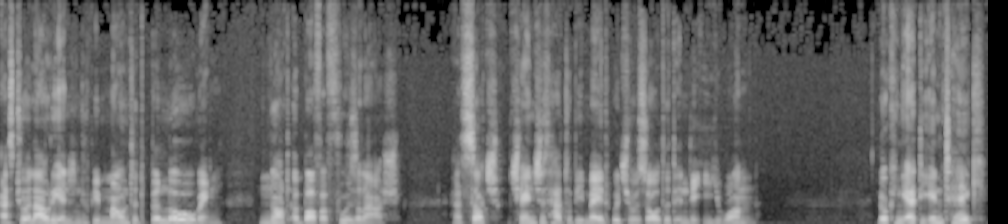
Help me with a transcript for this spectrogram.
as to allow the engine to be mounted below a wing, not above a fuselage. As such, changes had to be made which resulted in the E1. Looking at the intake,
